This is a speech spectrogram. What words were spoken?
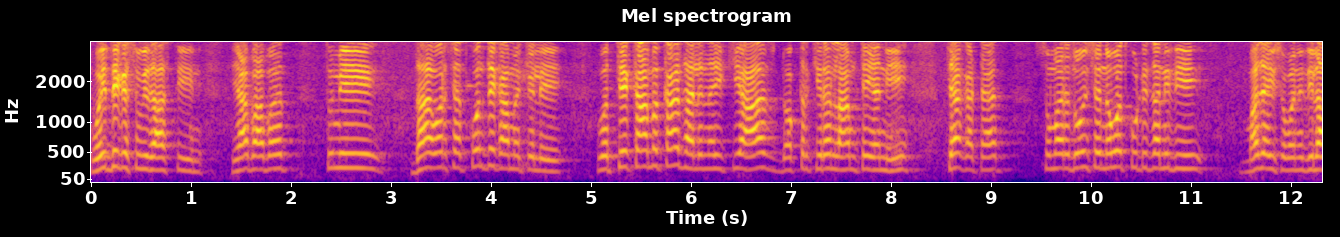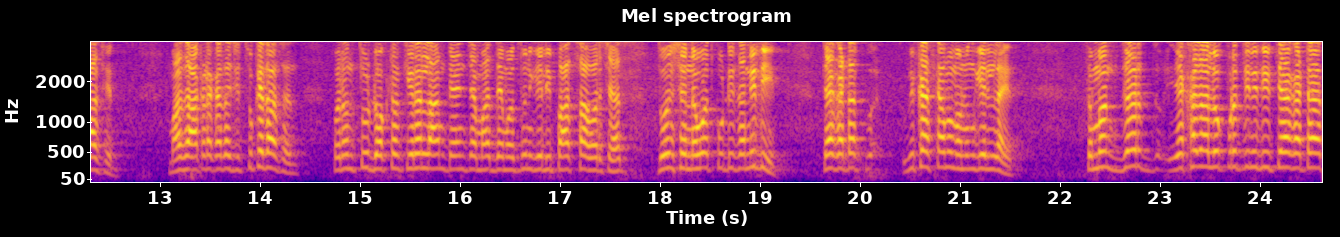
वैद्यकीय सुविधा असतील ह्याबाबत तुम्ही दहा वर्षात कोणते कामं केले व ते कामं का झाले नाही की आज डॉक्टर किरण लामटे यांनी त्या गटात सुमारे दोनशे नव्वद कोटीचा निधी माझ्या हिशोबाने दिला असेल. माझा आकडा कदाचित चुकीत असेल परंतु डॉक्टर किरण लामटे यांच्या माध्यमातून गेली पाच सहा वर्षात दोनशे नव्वद कोटीचा निधी त्या गटात विकास कामं म्हणून गेलेला आहेत. तर मग जर एखादा लोकप्रतिनिधी त्या गटात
